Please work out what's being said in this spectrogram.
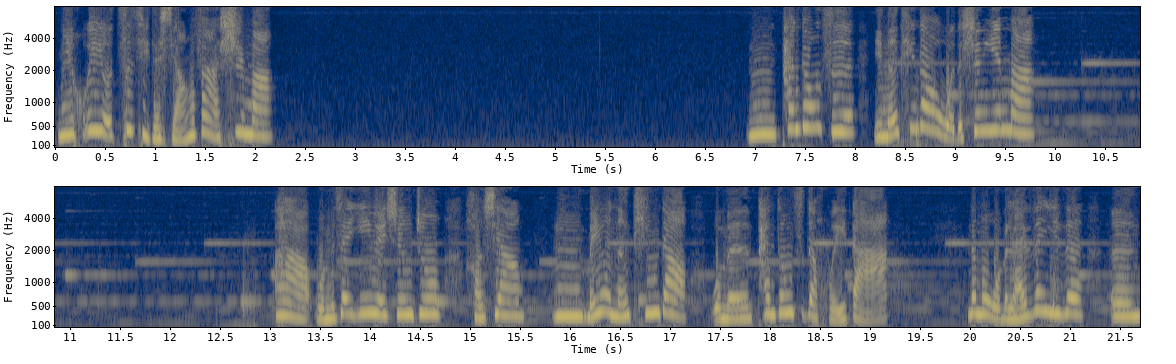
你会有自己的想法，是吗？嗯，潘东子，你能听到我的声音吗？啊，我们在音乐声中好像嗯没有能听到我们潘东子的回答。那么我们来问一问，嗯，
